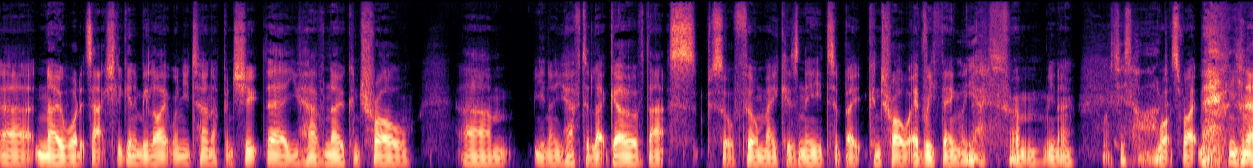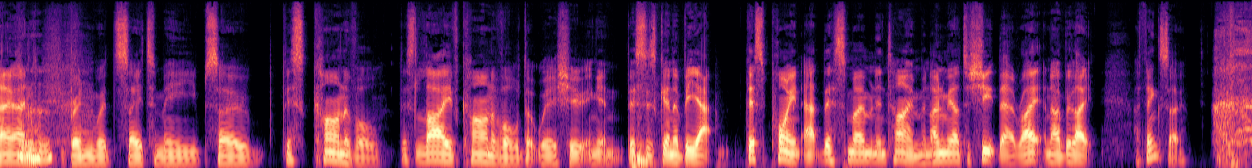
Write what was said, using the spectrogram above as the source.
uh, know what it's actually going to be like when you turn up and shoot there. You have no control. Um, you know, you have to let go of that sort of filmmakers need to ba- control everything. Oh, yes. from you know Which is hard. what's right there, you know. And mm-hmm. Bryn would say to me, "So this carnival, this live carnival that we're shooting in, this is going to be at this point at this moment in time, and I'm going to be able to shoot there, right?" And I'd be like, "I think so."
